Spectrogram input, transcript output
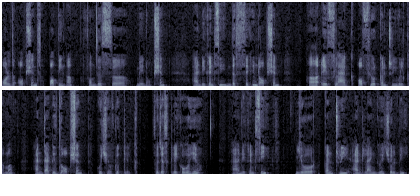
all the options popping up from this uh, main option. And you can see the second option uh, a flag of your country will come up and that is the option which you have to click. So just click over here and you can see your country and language will be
